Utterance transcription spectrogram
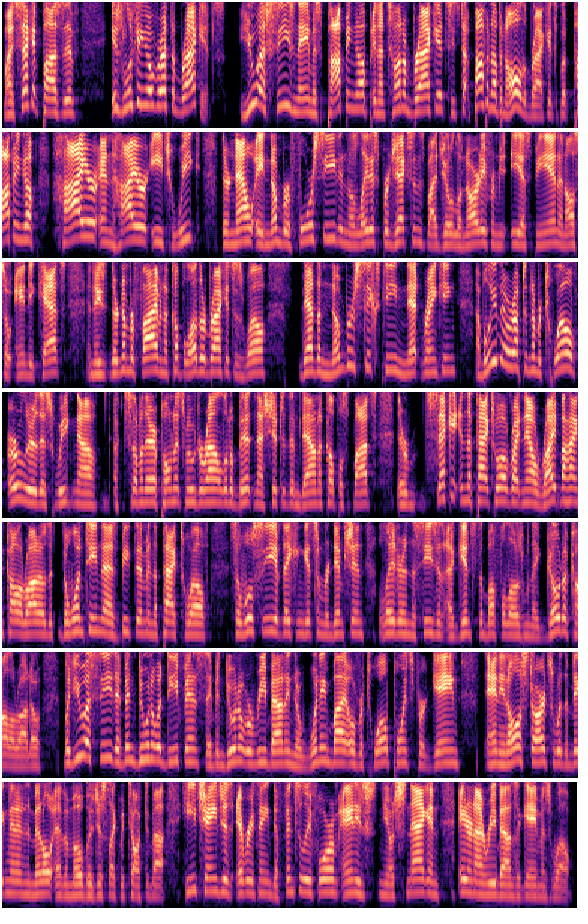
My second positive is looking over at the brackets. USC's name is popping up in a ton of brackets. He's t- popping up in all the brackets, but popping up higher and higher each week. They're now a number four seed in the latest projections by Joe Lunardi from ESPN and also Andy Katz. And they're number five in a couple other brackets as well. They have the number 16 net ranking. I believe they were up to number 12 earlier this week. Now, uh, some of their opponents moved around a little bit, and that shifted them down a couple spots. They're second in the Pac 12 right now, right behind Colorado, the, the one team that has beat them in the Pac 12. So we'll see if they can get some redemption later in the season against the Buffaloes when they go to Colorado. But USC, they've been doing it with defense, they've been doing it with rebounding. They're winning by over 12 points per game. And it all starts with the big man in the middle, Evan Mobley, just like we talked about. He changes everything defensively for him, and he's you know snagging eight or nine rebounds a game as well.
